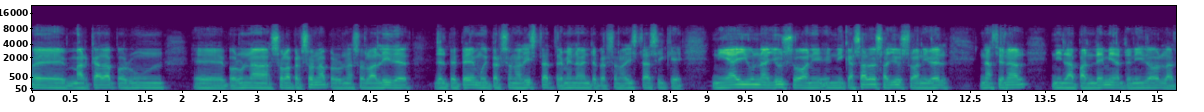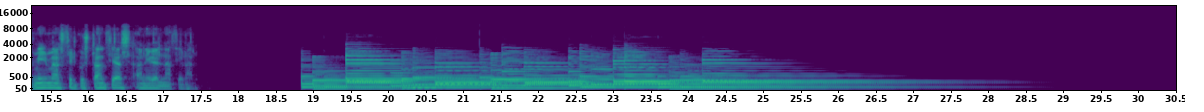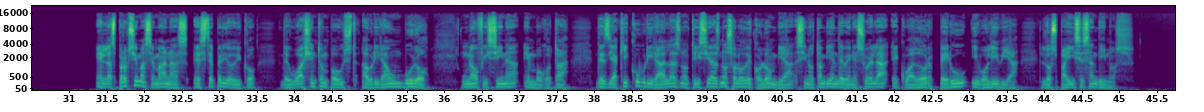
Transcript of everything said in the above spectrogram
marcada por, un, por una sola persona, por una sola líder del PP muy personalista, tremendamente personalista, así que ni hay un Ayuso, ni Casado es Ayuso a nivel nacional, ni la pandemia ha tenido las mismas circunstancias a nivel nacional. En las próximas semanas, este periódico, The Washington Post, abrirá un buró, una oficina en Bogotá. Desde aquí cubrirá las noticias no solo de Colombia, sino también de Venezuela, Ecuador, Perú y Bolivia, los países andinos.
